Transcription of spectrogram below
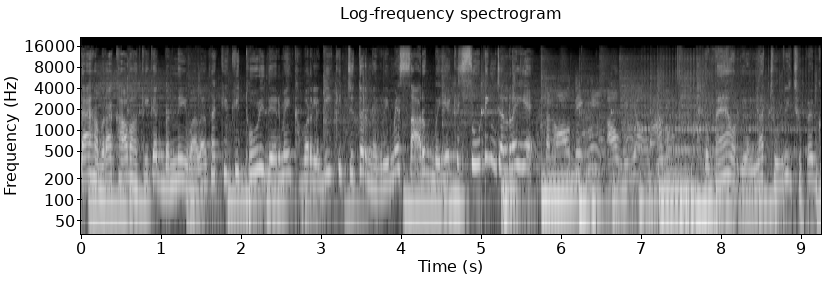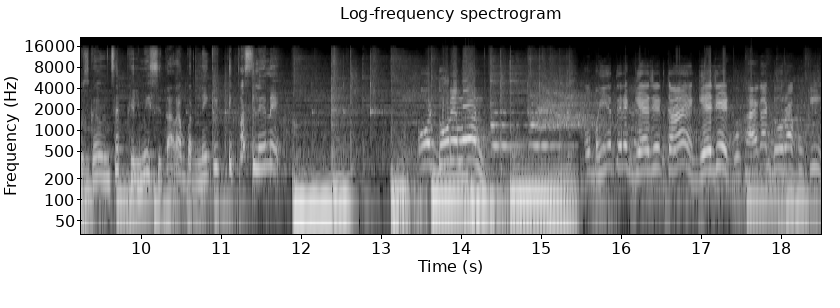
लगता है हमारा खाब हकीकत बनने ही वाला था क्योंकि थोड़ी देर में खबर लगी कि चित्र नगरी में शाहरुख भैया की शूटिंग चल रही है। आओ देखें। आओ भैया तो मैं और लल्ला चोरी छुपे घुस गए उनसे फिल्मी सितारा बनने की टिपस लेने। ओ डोरेमोन! ओ भैया तेरे गैजेट कहाँ है? गैजेट वो खाएगा डोरा कुकी।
